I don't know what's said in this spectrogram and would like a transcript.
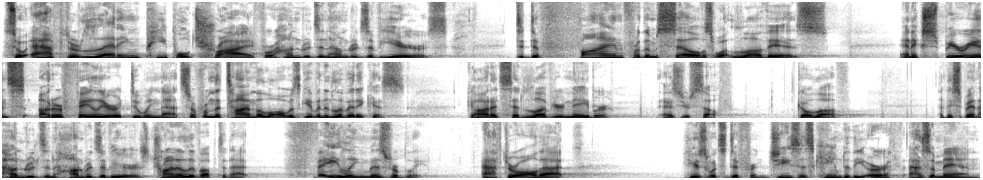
So, after letting people try for hundreds and hundreds of years to define for themselves what love is, and experience utter failure at doing that. So, from the time the law was given in Leviticus God had said, Love your neighbor as yourself. Go love. And they spent hundreds and hundreds of years trying to live up to that, failing miserably. After all that, here's what's different Jesus came to the earth as a man,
